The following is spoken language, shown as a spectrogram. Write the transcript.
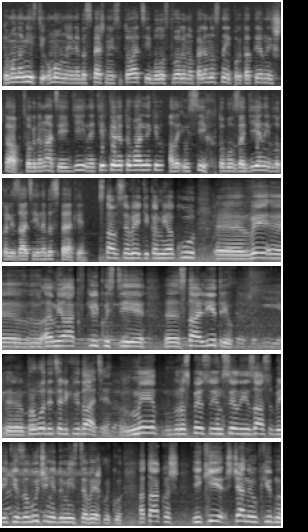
Тому на місці умовної небезпечної ситуації було створено переносний портативний штаб з координації дій не тільки рятувальників, але й усіх, хто був задіяний в локалізації небезпеки. стався витік аміаку, е, ви- аміак в кількості е, 100 літрів. Проводиться ліквідація. Ми розписуємо сили і засоби, які залучені до місця виклику, а також які ще необхідно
